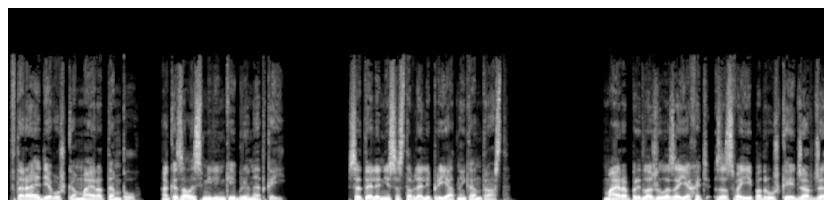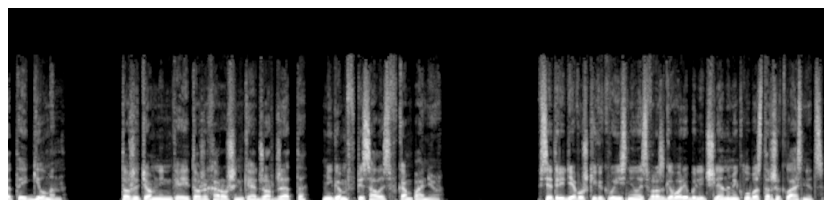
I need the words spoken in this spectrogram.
Вторая девушка, Майра Темпл, оказалась миленькой брюнеткой. С Этель они составляли приятный контраст. Майра предложила заехать за своей подружкой Джорджеттой Гилман. Тоже темненькая и тоже хорошенькая Джорджетта мигом вписалась в компанию. Все три девушки, как выяснилось в разговоре, были членами клуба старшеклассниц.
